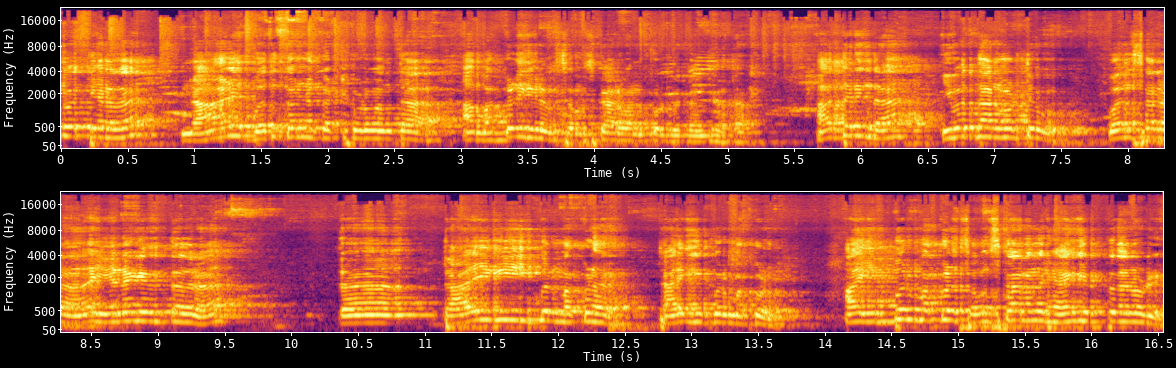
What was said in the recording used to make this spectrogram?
ಇವತ್ತೇನದ ನಾಳೆ ಬದುಕನ್ನು ಕಟ್ಟಿಕೊಡುವಂತ ಆ ಮಕ್ಕಳಿಗೆ ನಾವು ಸಂಸ್ಕಾರವನ್ನು ಕೊಡ್ಬೇಕಂತ ಹೇಳ್ತಾರೆ. ಆದ್ದರಿಂದ ಇವತ್ತು ನಾವು ನೋಡ್ತೇವೆ, ಒಂದ್ಸಲ ಏನಾಗಿದೆ ಅಂತಂದ್ರೆ ತಾಯಿಗೆ ಇಬ್ಬರು ಮಕ್ಕಳು ತಾಯಿಗೆ ಇಬ್ಬರು ಮಕ್ಕಳು. ಆ ಇಬ್ಬರು ಮಕ್ಕಳು ಸಂಸ್ಕಾರ ಅಂದ್ರೆ ಹೆಂಗಿರ್ತದೆ ನೋಡ್ರಿ.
